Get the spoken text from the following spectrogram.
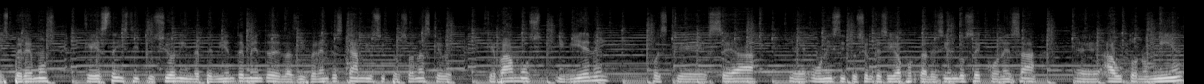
esperemos que esta institución, independientemente de los diferentes cambios y personas que, que vamos y vienen, pues que sea eh, una institución que siga fortaleciéndose con esa autonomía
